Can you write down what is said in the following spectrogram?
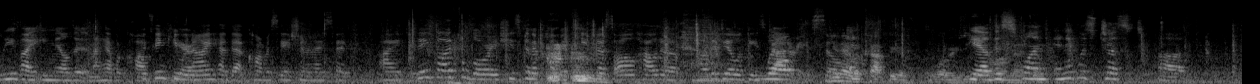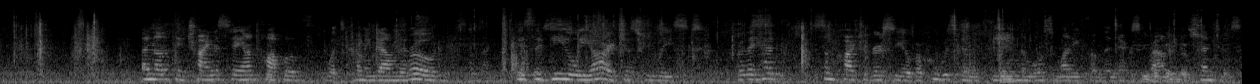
believe I emailed it and I have a copy I think you and. I had that conversation, and I said, I thank God for Lori, she's gonna come and teach us all how to, how to deal with these Well- batteries, so. You have a copy of Lori's email Yeah, this that, one, though. and it was just, uh, another thing, trying to stay on top of what's coming down the road, is the DOER just released, or they had some controversy over who was gonna gain the most money from the next If you look round of in this incentives,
